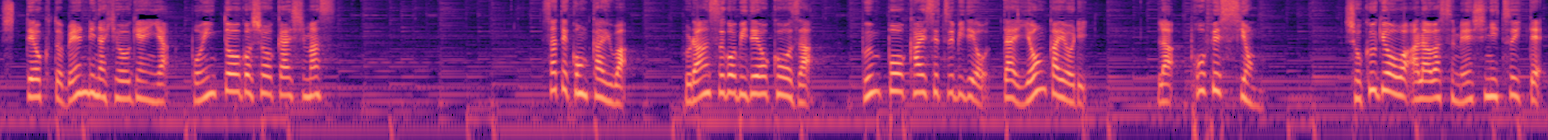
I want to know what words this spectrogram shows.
知っておくと便利な表現やポイントをご紹介します。さて今回はフランス語ビデオ講座文法解説ビデオ第4課よりラ・ポフェッション職業を表す名詞について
